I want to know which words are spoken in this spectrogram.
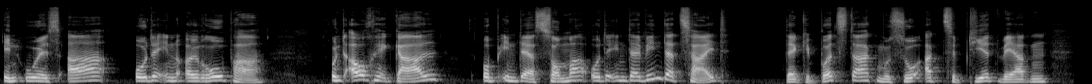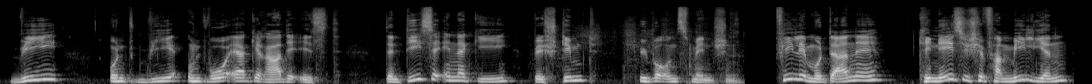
in USA oder in Europa und auch egal, ob in der Sommer- oder in der Winterzeit, der Geburtstag muss so akzeptiert werden, wie und wie und wo er gerade ist, denn diese Energie bestimmt über uns Menschen. Viele moderne chinesische Familien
